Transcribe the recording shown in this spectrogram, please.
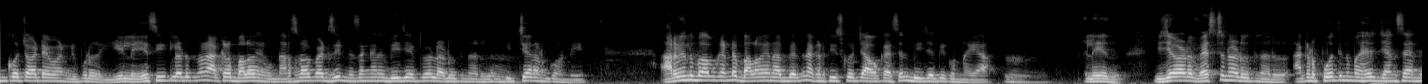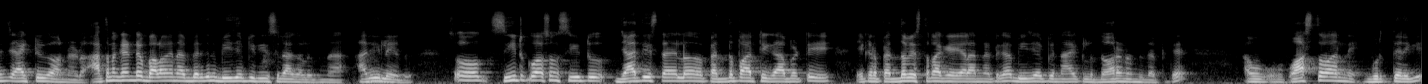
ఇంకో చోట ఇవ్వండి. ఇప్పుడు వీళ్ళు ఏ సీట్లు అడుగుతున్నారో అక్కడ బలమైన ఇప్పుడు నరసరావుపేట సీట్ నిజంగానే బీజేపీ వాళ్ళు అడుగుతున్నారు. ఇచ్చారనుకోండి. అరవింద్ బాబు కంటే బలమైన అభ్యర్థిని అక్కడ తీసుకొచ్చే అవకాశాలు బీజేపీకి ఉన్నాయా? లేదు. విజయవాడ వెస్ట్ని అడుగుతున్నారు. అక్కడ పోతిన మహేష్ జనసేన నుంచి యాక్టివ్గా ఉన్నాడు. అతని కంటే బలమైన అభ్యర్థిని బీజేపీ తీసుకురాగలుగుతుందా? అది లేదు. సో సీటు కోసం సీటు జాతీయ స్థాయిలో పెద్ద పార్టీ కాబట్టి ఇక్కడ పెద్ద విస్తరాక వేయాలన్నట్టుగా బీజేపీ నాయకుల ధోరణి ఉంది తప్పితే వాస్తవాన్ని గుర్తెరిగి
